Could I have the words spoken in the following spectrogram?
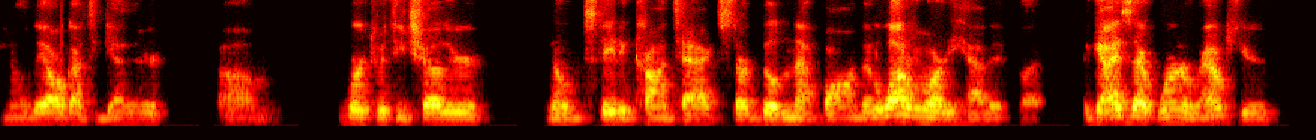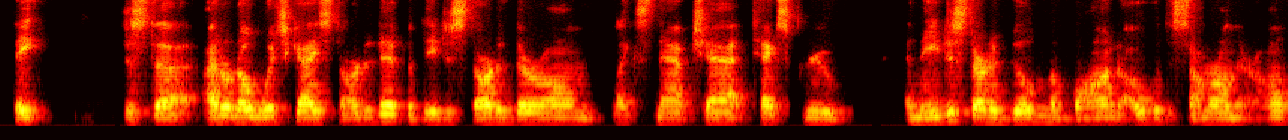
you know, they all got together, um, worked with each other. You know, stayed in contact, start building that bond. And a lot of them already have it, but the guys that weren't around here, they just uh, I don't know which guy started it, but they just started their own like Snapchat text group, and they just started building the bond over the summer on their own.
